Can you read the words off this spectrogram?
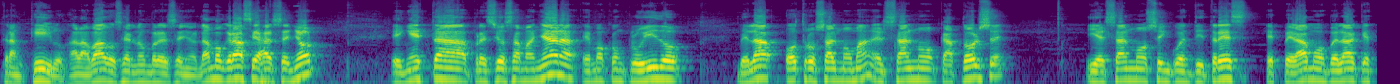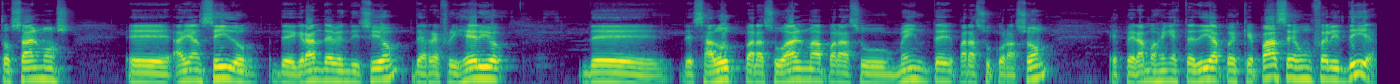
tranquilos. Alabado sea el nombre del Señor. Damos gracias al Señor. En esta preciosa mañana hemos concluido, ¿verdad? Otro salmo más, el Salmo 14 y el Salmo 53. Esperamos, ¿verdad?, que estos salmos eh, hayan sido de grande bendición, de refrigerio, de, salud para su alma, para su mente, para su corazón. Esperamos en este día, pues, que pase un feliz día.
